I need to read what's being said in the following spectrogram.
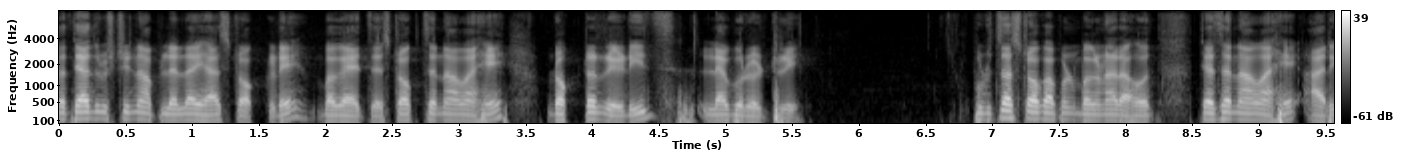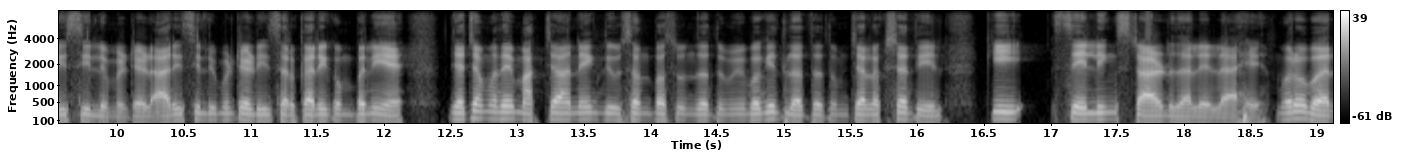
तर त्या दृष्टीनं आपल्याला ह्या स्टॉककडे बघायचं आहे स्टॉकचं नाव आहे डॉक्टर रेडीज लॅबोरेटरी पुढचा स्टॉक आपण बघणार आहोत. त्याचं नाव आहे R E C limited R E C limited ही सरकारी कंपनी आहे ज्याच्यामध्ये मागच्या अनेक दिवसांपासून जर तुम्ही बघितलं तर तुमच्या लक्षात येईल की सेलिंग स्टार्ट झालेलं आहे. बरोबर?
